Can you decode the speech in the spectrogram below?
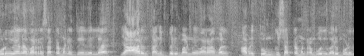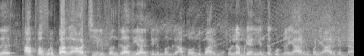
ஒருவேளை வர்ற சட்டமன்ற தேர்தலில் யாரும் தனிப்பெரும்பான்மை வராமல் அப்படி தொங்கு சட்டமன்றம் போது வரும்பொழுது அப்போ கொடுப்பாங்க ஆட்சியிலும் பங்கு அதிகாரத்திலும் பங்கு. அப்போ வந்து பாருங்க. சொல்ல முடியாது எந்த கூட்டணியில் யார் இருப்பான்னு யாரு கண்டா.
